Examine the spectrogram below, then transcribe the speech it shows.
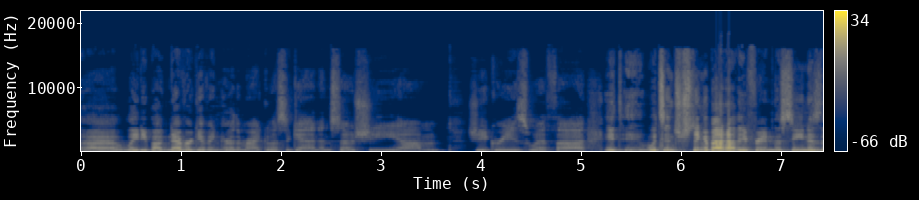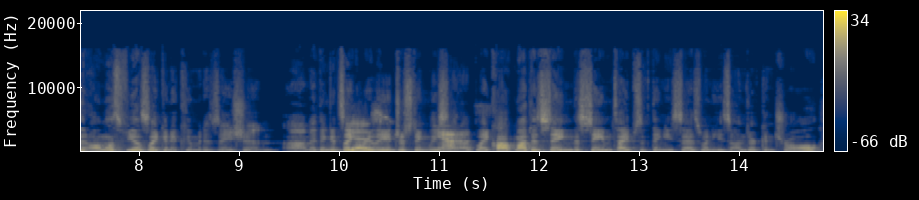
uh, Ladybug never giving her the miraculous again, and so she um, she agrees with uh, it, it- What's interesting about how they frame the scene is that it almost feels like an akumatization. Um, I think it's like Yes. really interestingly set up. Yes. Like Hawkmoth is saying the same types of thing he says when he's under control.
